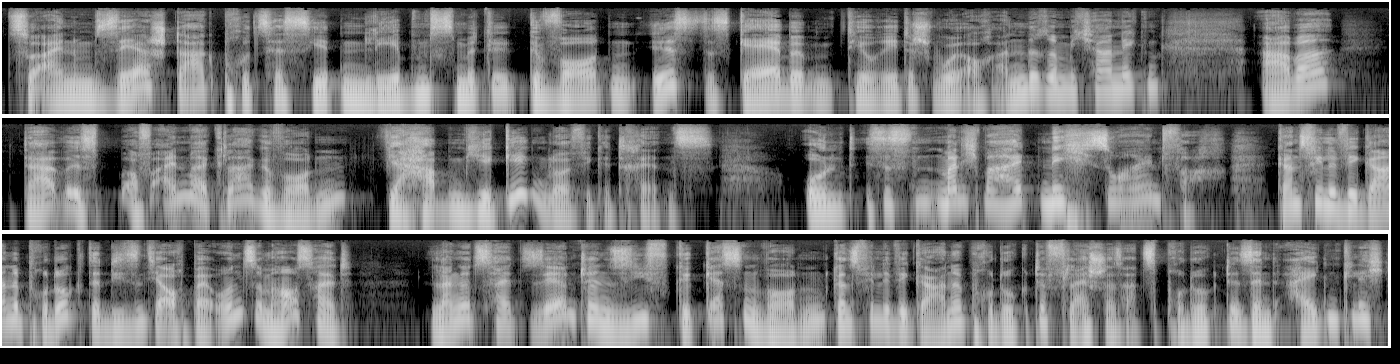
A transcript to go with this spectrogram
zu einem sehr stark prozessierten Lebensmittel geworden ist. Es gäbe theoretisch wohl auch andere Mechaniken. Aber da ist auf einmal klar geworden, wir haben hier gegenläufige Trends. Und es ist manchmal halt nicht so einfach. Ganz viele vegane Produkte, die sind ja auch bei uns im Haushalt lange Zeit sehr intensiv gegessen worden. Ganz viele vegane Produkte, Fleischersatzprodukte sind eigentlich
